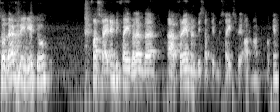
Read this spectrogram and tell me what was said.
So that we need to first identify whether the uh, frame will be subject to side sway or not okay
